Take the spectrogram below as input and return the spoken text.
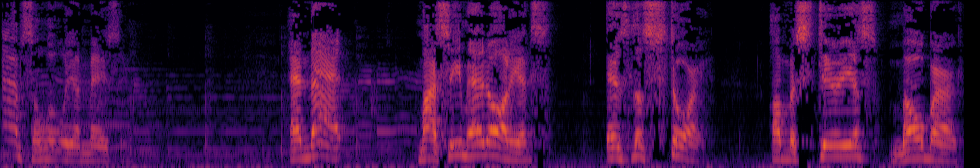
Absolutely amazing. And that, my Seamhead audience, is the story of mysterious Moe Berg.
